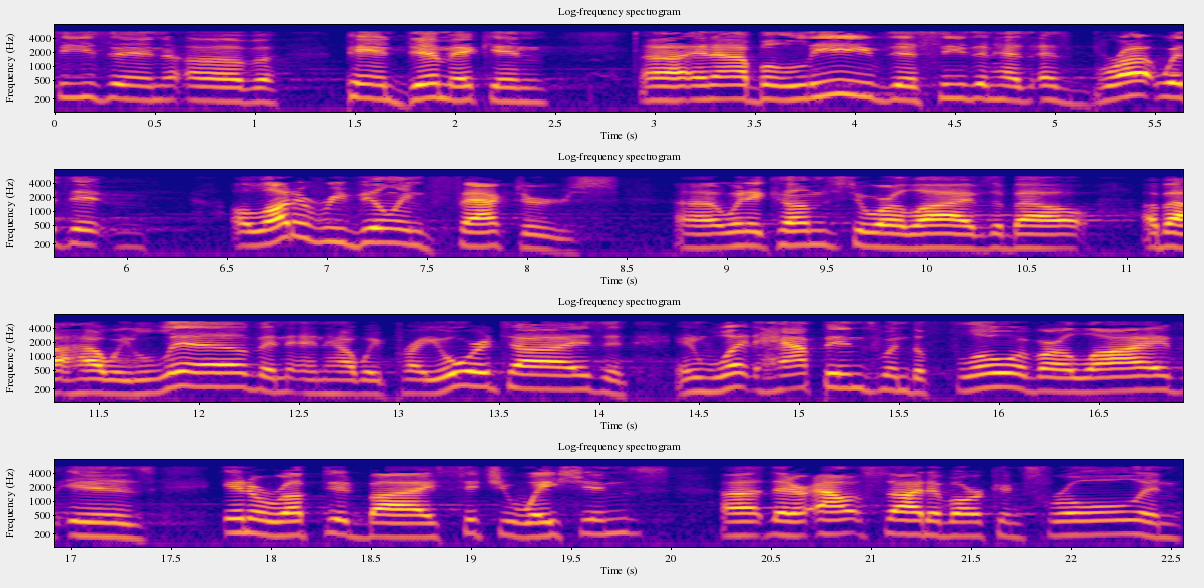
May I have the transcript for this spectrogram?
season of pandemic and. Uh, and I believe this season has, has brought with it a lot of revealing factors uh, when it comes to our lives about, about how we live and, and how we prioritize and, and what happens when the flow of our life is interrupted by situations uh, that are outside of our control. And,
